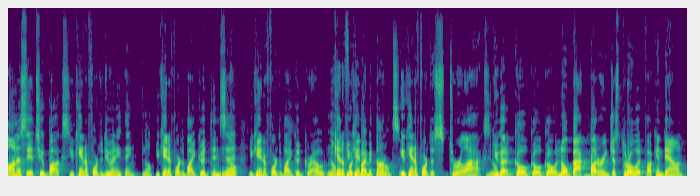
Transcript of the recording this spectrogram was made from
honestly, at two bucks, you can't afford to do anything. No. You can't afford to buy good thin set. No. You can't afford to buy good grout. No. You can't afford to buy McDonald's. You can't afford to to relax. You got to go, go, go. No back buttering. Just throw it fucking down.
